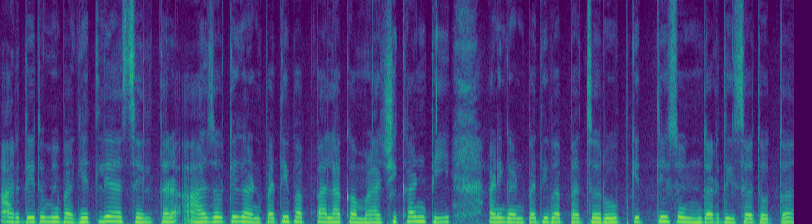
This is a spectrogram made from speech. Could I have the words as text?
आरती तुम्ही बघितली असेल तर आज होती गणपती बाप्पाला कमळाची कंठी आणि गणपती बाप्पाचं रूप किती सुंदर दिसत होतं.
